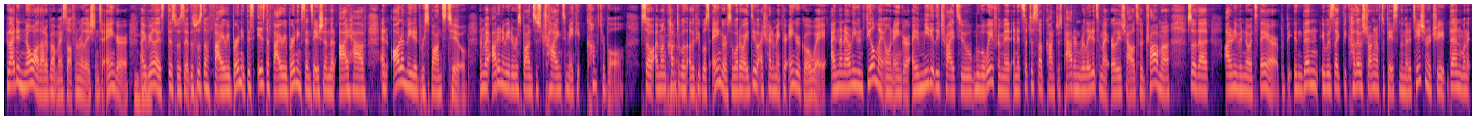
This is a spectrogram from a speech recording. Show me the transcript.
Because I didn't know all that about myself in relation to anger. I mm-hmm. realized this was it. This was the fiery burning. This is the fiery burning sensation that I have an automated response to. And my automated response is trying to make it comfortable. So I'm uncomfortable with other people's anger. So what do I do? I try to make their anger go away. And then I don't even feel my own anger. I immediately try to move away from it. And it's such a subconscious pattern related to my early childhood trauma so that I don't even know it's there. But be, and then it was like because I was strong enough to face in the meditation retreat. Then when it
